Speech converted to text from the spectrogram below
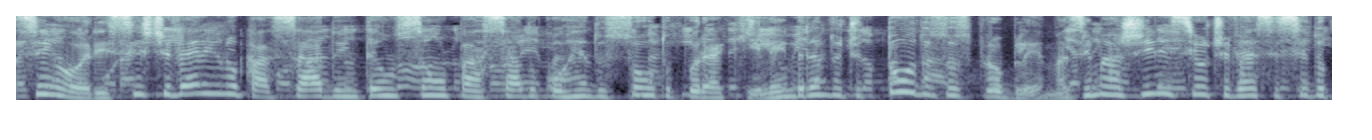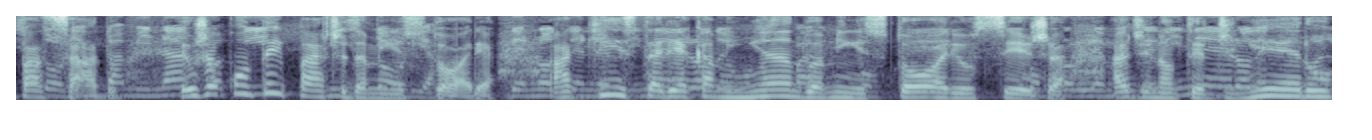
Senhores, se estiverem no passado, então são o passado correndo solto por aqui, lembrando de todos os problemas. Imagine se eu tivesse sido passado. Eu já contei parte da minha história. Aqui estaria caminhando a minha história, ou seja, a de não ter dinheiro,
